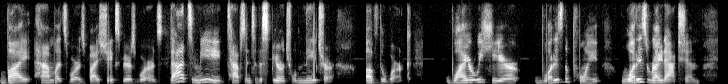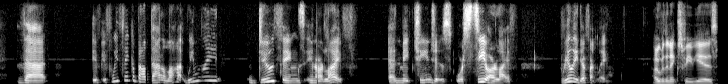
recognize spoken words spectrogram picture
by Hamlet's words, by Shakespeare's words, that to me taps into the spiritual nature of the work. Why are we here? What is the point? What is right action? That if, if we think about that a lot, we might do things in our life and make changes or see our life really differently. Over the next few years,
